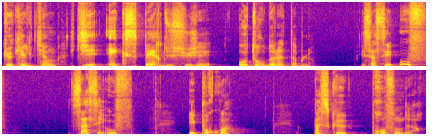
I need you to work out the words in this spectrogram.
que quelqu'un qui est expert du sujet autour de la table. Et ça, c'est ouf. Ça, c'est ouf. Et pourquoi? Parce que profondeur.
